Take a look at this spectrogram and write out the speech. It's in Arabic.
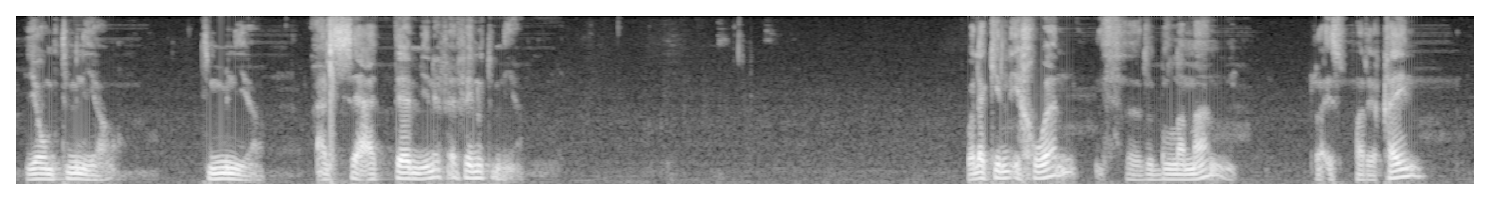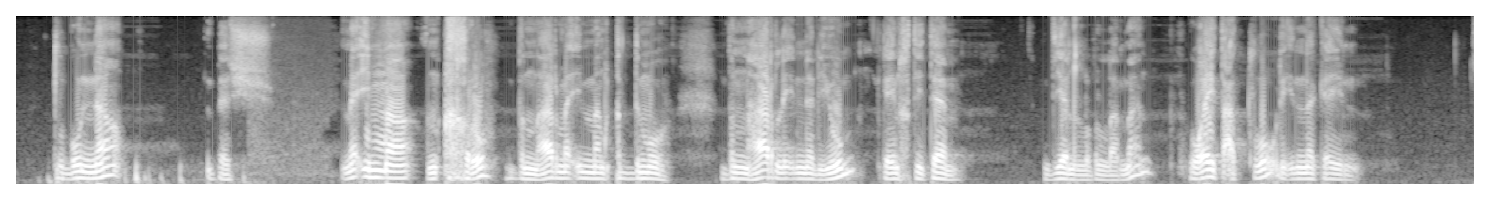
يوم 8 8 على الساعة الثامنة في 2008 ولكن الإخوان في البرلمان رئيس الفريقين طلبوا لنا باش ما إما نأخروه بالنهار ما إما نقدموه بالنهار لأن اليوم كاين اختتام ديال البرلمان وغيتعطلوا لأن كاين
